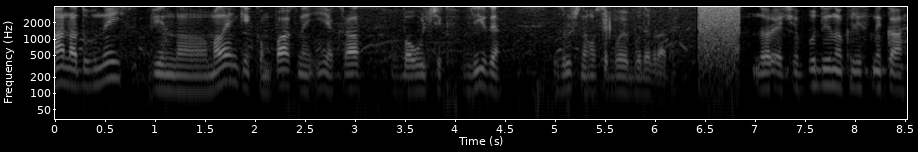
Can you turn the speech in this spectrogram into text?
А надувний він е, маленький, компактний і якраз в баульчик влізе, зручно його з собою буде брати. До речі, будинок лісника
